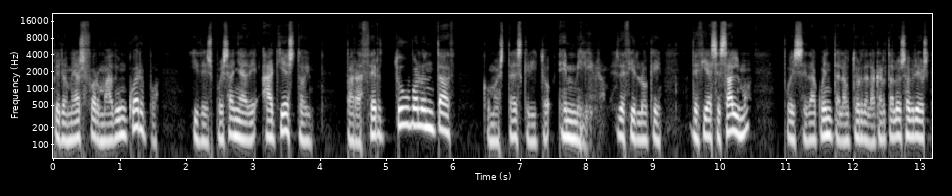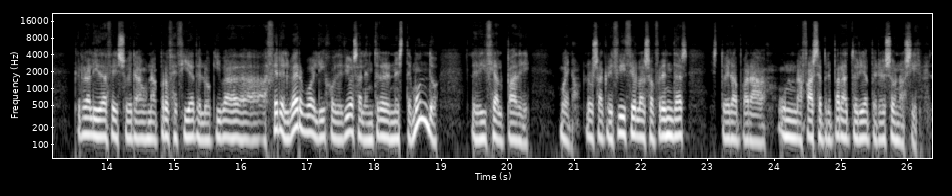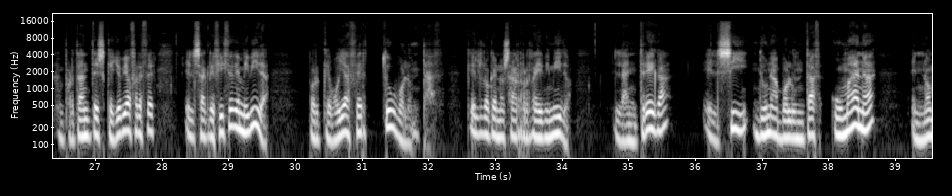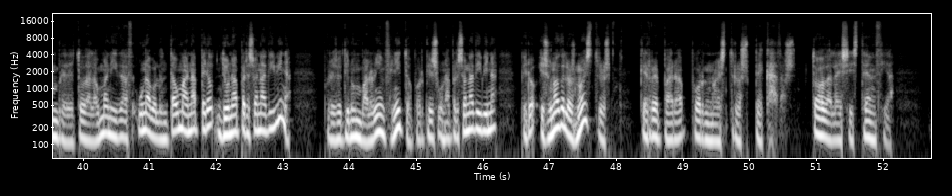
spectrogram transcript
pero me has formado un cuerpo. Y después añade, aquí estoy, para hacer tu voluntad, como está escrito en mi libro. Es decir, lo que decía ese salmo, pues se da cuenta el autor de la carta a los hebreos que en realidad eso era una profecía de lo que iba a hacer el verbo, el Hijo de Dios, al entrar en este mundo. Le dice al Padre, bueno, los sacrificios, las ofrendas, esto era para una fase preparatoria, pero eso no sirve. Lo importante es que yo voy a ofrecer el sacrificio de mi vida, porque voy a hacer tu voluntad, que es lo que nos ha redimido. La entrega el sí de una voluntad humana en nombre de toda la humanidad una voluntad humana, pero de una persona divina. Por eso tiene un valor infinito, porque es una persona divina, pero es uno de los nuestros, que repara por nuestros pecados. Toda la existencia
